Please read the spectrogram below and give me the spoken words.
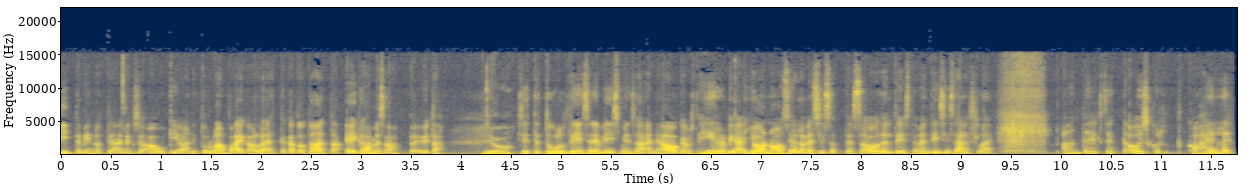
viittä minuuttia ennen kuin se aukeaa, niin tullaan paikalle, että katsotaan, että eiköhän me saa pöytä. Joo. Sitten tultiin sinne viisi minuuttia ennen aukeamista hirviä jono, siellä vesisatteessa odoteltiin, sitten mentiin sisälle sellainen, anteeksi, että olisiko kahdelle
